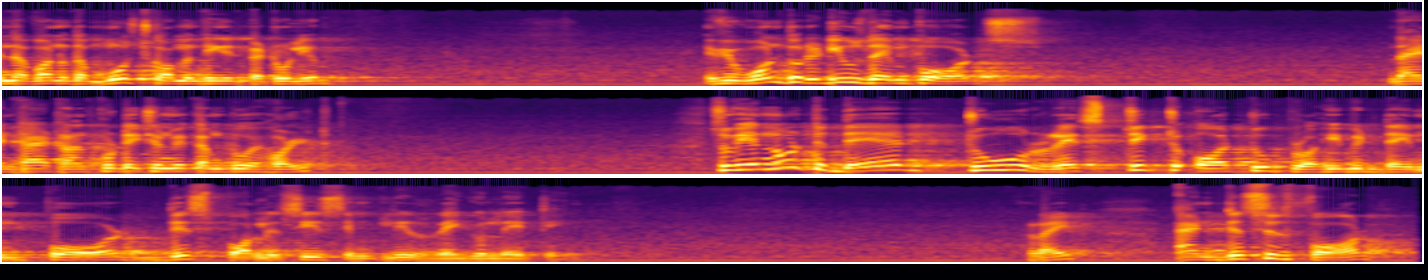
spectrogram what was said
And the one of the most common thing is petroleum. If you want to reduce the imports, the entire transportation may come to a halt so we are not there to restrict or to prohibit the import. This policy is simply regulating. Right? And this is for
